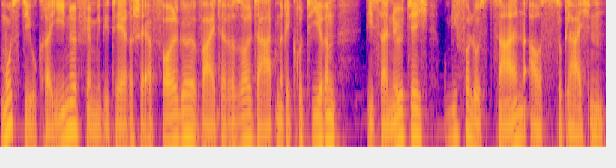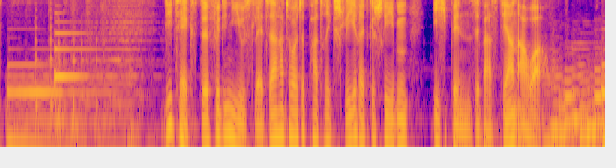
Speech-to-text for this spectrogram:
muss die Ukraine für militärische Erfolge weitere Soldaten rekrutieren. Dies sei nötig, um die Verlustzahlen auszugleichen. Die Texte für die Newsletter hat heute Patrick Schleret geschrieben. Ich bin Sebastian Auer.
